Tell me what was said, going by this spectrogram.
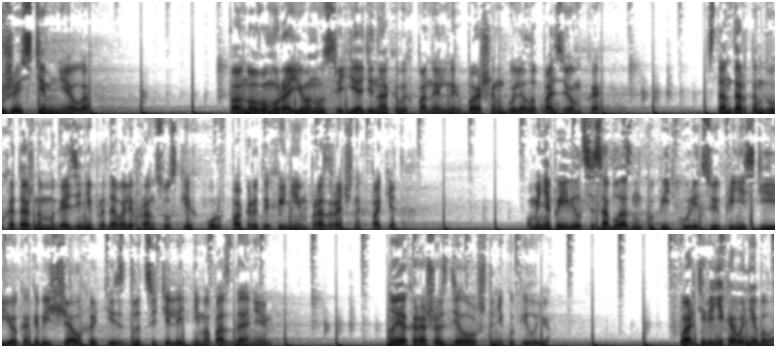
Уже стемнело. По новому району среди одинаковых панельных башен гуляла поземка. В стандартном двухэтажном магазине продавали французских кур в покрытых инеем прозрачных пакетах. У меня появился соблазн купить курицу и принести ее, как обещал, хоть и с 20-летним опозданием. Но я хорошо сделал, что не купил ее. В квартире никого не было.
